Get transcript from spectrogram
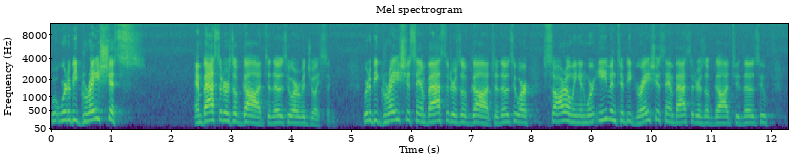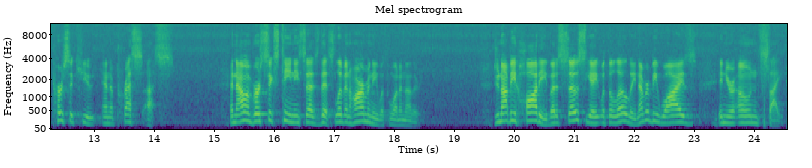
We're to be gracious ambassadors of God to those who are rejoicing. We're to be gracious ambassadors of God to those who are sorrowing, and we're even to be gracious ambassadors of God to those who persecute and oppress us. And now in verse 16, he says this live in harmony with one another. Do not be haughty, but associate with the lowly. Never be wise in your own sight.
